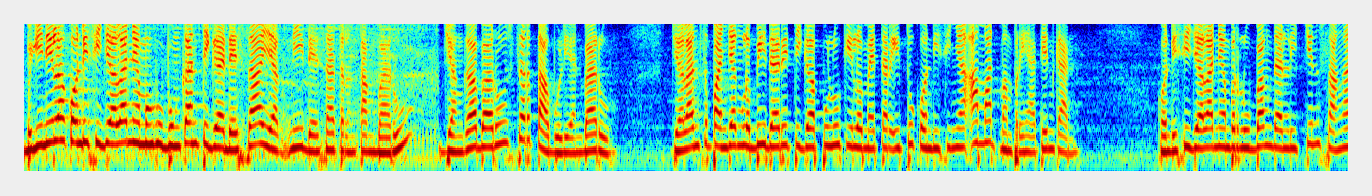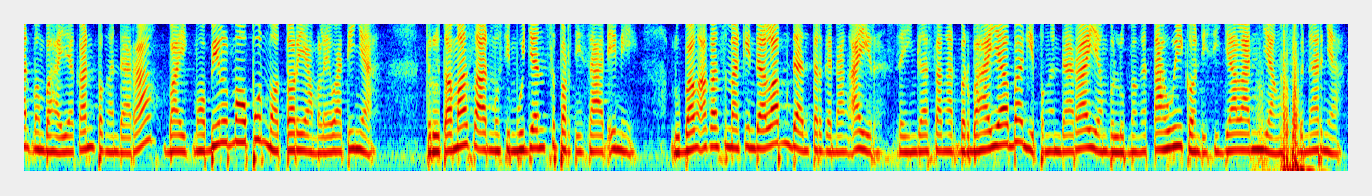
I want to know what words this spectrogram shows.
Beginilah kondisi jalan yang menghubungkan tiga desa yakni Desa Terentang Baru, Jangga Baru, serta Bulian Baru. Jalan sepanjang lebih dari 30 km itu kondisinya amat memprihatinkan. Kondisi jalan yang berlubang dan licin sangat membahayakan pengendara, baik mobil maupun motor yang melewatinya. Terutama saat musim hujan seperti saat ini. Lubang akan semakin dalam dan tergenang air, sehingga sangat berbahaya bagi pengendara yang belum mengetahui kondisi jalan yang sebenarnya.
